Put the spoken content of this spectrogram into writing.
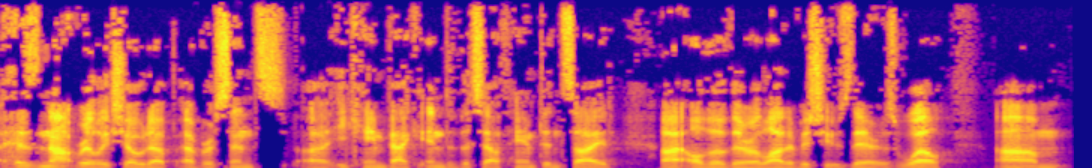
Has not really showed up ever since uh, he came back into the Southampton side, uh, although there are a lot of issues there as well. Um,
